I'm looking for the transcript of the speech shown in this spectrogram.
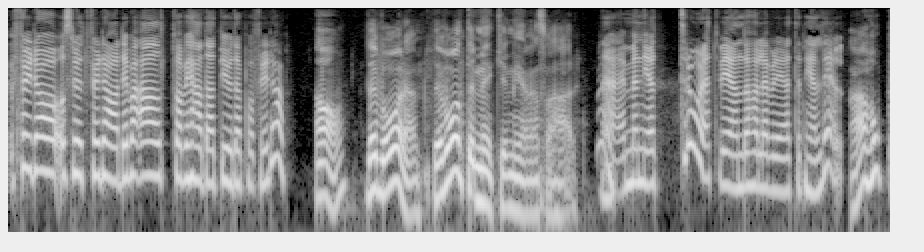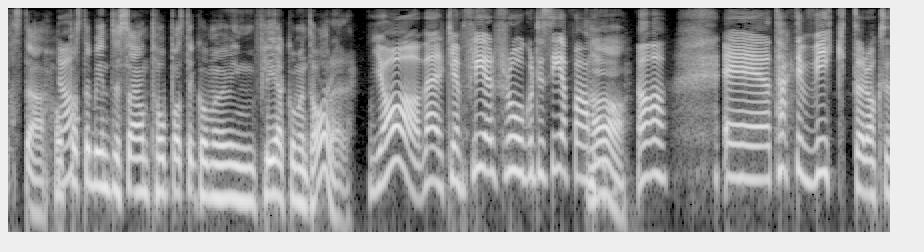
för idag och slut för idag. Det var allt vad vi hade att bjuda på för idag. Ja, det var det. Det var inte mycket mer än så här. Nej, men jag tror att vi ändå har levererat en hel del. Ja, hoppas det. Hoppas ja. det blir intressant. Hoppas det kommer in fler kommentarer. Ja, verkligen. Fler frågor till Stefan. Ja. ja. Eh, tack till Viktor också,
